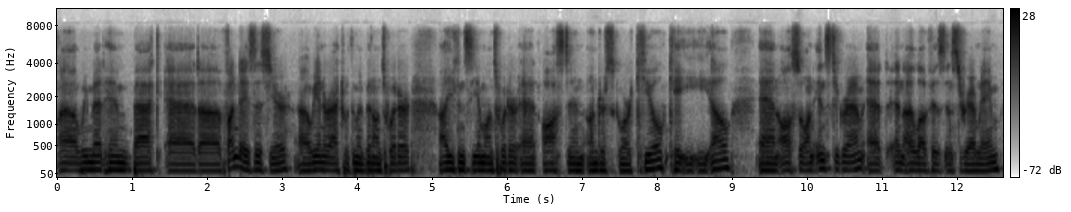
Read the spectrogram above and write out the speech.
Uh, we met him back at uh, Fun Days this year. Uh, we interact with him a bit on Twitter. Uh, you can see him on Twitter at Austin underscore Keel, K E E L, and also on Instagram at, and I love his Instagram name,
